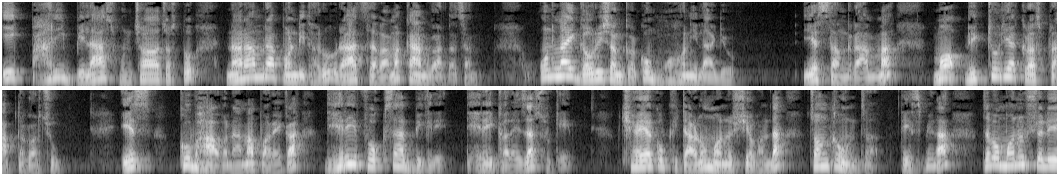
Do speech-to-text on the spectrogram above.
एक भारी विलास हुन्छ जस्तो नराम्रा पण्डितहरू राजसभामा काम गर्दछन्। उनलाई गौरीशङ्करको मोहनी लाग्यो। यस सङ्ग्राममा म भिक्टोरिया क्रस प्राप्त गर्छु। यस कुभावनामा परेका धेरै फोक्सा बिग्रे धेरै कलेजा सुके। क्षयको किटाणु मनुष्यभन्दा चङ्ख हुन्छ। त्यसबेला जब मनुष्यले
